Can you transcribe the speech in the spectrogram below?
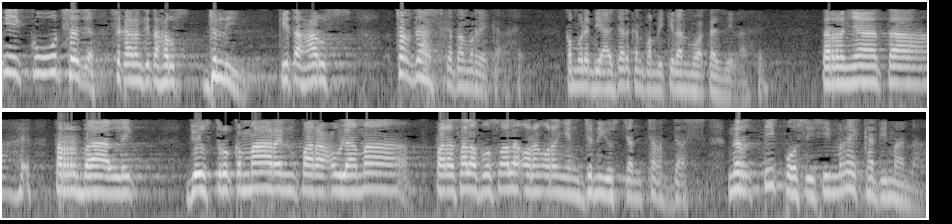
Ngikut saja. Sekarang kita harus jeli. Kita harus cerdas kata mereka. Kemudian diajarkan pemikiran Mu'tazilah. Ternyata terbalik. Justru kemarin para ulama para salafus saleh orang-orang yang jenius dan cerdas, ngerti posisi mereka di mana.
